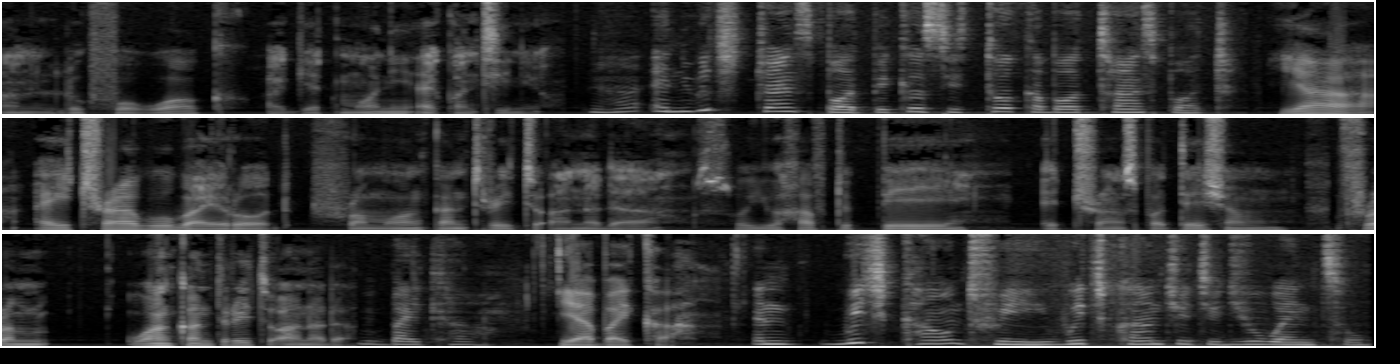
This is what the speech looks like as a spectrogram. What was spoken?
and look for work. I get money, I continue. Uh-huh. And which transport? Because you talk about transport. Yeah, I travel by road from one country to another. So you have to pay a transportation from one country to another. By car. Yeah, by car. And which country? Which country did you went to?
